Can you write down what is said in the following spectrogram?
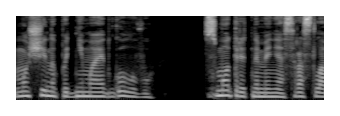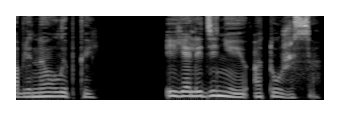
Мужчина поднимает голову, смотрит на меня с расслабленной улыбкой, и я леденею от ужаса.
